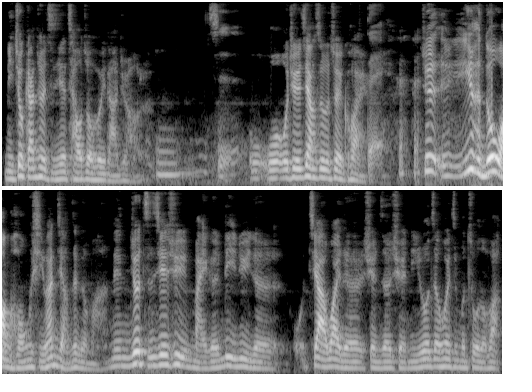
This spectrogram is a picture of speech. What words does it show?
你就干脆直接操作辉达就好了。嗯，是我我我觉得这样是不是最快？对，就是因为很多网红喜欢讲这个嘛，你你就直接去买个利率的价外的选择权。你如果真会这么做的话，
